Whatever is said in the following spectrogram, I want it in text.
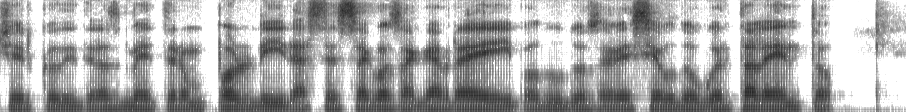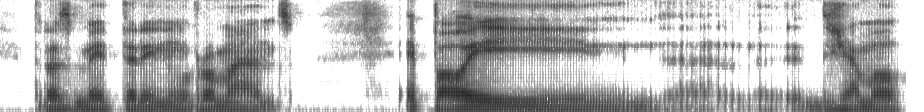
cerco di trasmettere un po' lì la stessa cosa che avrei potuto se avessi avuto quel talento trasmettere in un romanzo. E poi, eh, diciamo,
